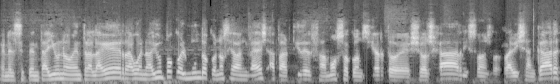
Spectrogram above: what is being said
En el 71 entra la guerra. Bueno, hay un poco el mundo conoce a Bangladesh a partir del famoso concierto de George Harrison, Ravi Shankar.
